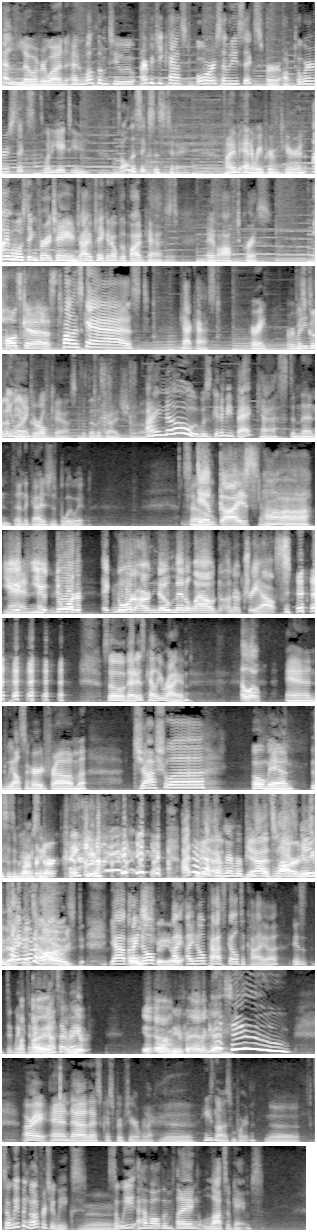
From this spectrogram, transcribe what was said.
Hello, everyone, and welcome to RPG Cast 476 for October 6th, 2018. It's all the sixes today. I'm Anna Marie Privateer, and I'm hosting for a change. I have taken over the podcast. I have offed Chris. Pausecast. Pausecast! Catcast. All right, everybody's gonna be a feline. girl cast, but then the guys showed up. I know it was gonna be Vagcast, and then then the guys just blew it. So Damn guys, ah you man. you ignored ignored our no men allowed on our treehouse. so that is Kelly Ryan. Hello. And we also heard from Joshua. Oh man, this is embarrassing. Carpenter. Thank you. I don't have to remember people's Yeah, last hard, names. it? I don't It's hard. host. Yeah, but I know fail. I, I know Pascal Tekaia. Is wait, did I Hi, pronounce that I'm right? Here, yeah, I'm here for Anacast. Woohoo! All right, and uh, that's Chris Privateer over there. Nah, He's not as important. nah, So we've been gone for two weeks. nah. So we have all been playing lots of games.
